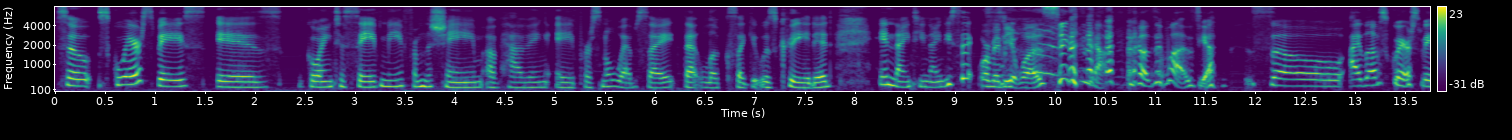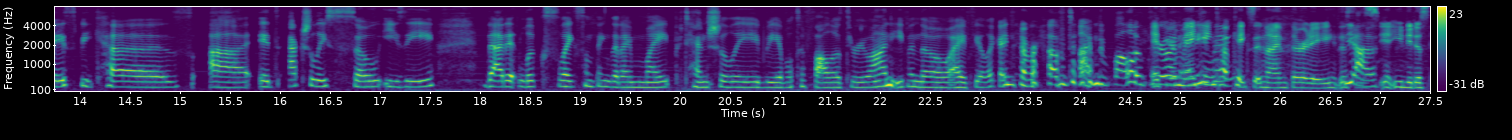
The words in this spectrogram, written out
So, Squarespace is going to save me from the shame of having a personal website that looks like it was created in 1996. Or maybe it was. yeah, because it was, yeah. So I love Squarespace because uh, it's actually so easy that it looks like something that I might potentially be able to follow through on, even though I feel like I never have time to follow through on. if you're making anything. cupcakes at 9.30, this Yeah. is, you need this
